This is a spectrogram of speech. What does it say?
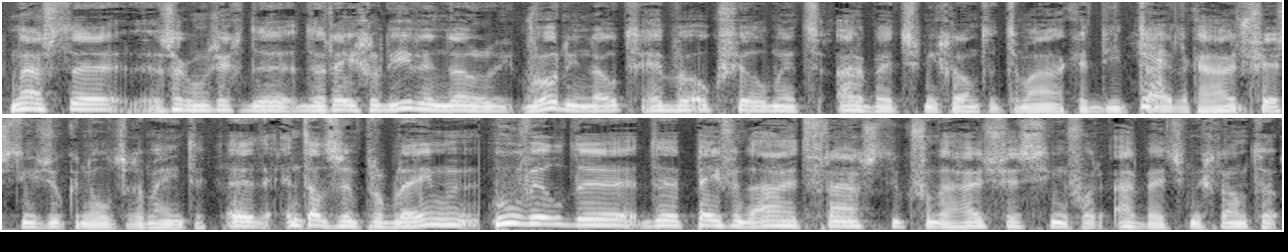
naast de, zou ik maar zeggen, de, de reguliere woningnood hebben we ook veel met arbeidsmigranten te maken die tijdelijke huisvesting zoeken in onze gemeente. Uh, en dat is een probleem. Hoe wil de, de PvdA het vraagstuk van de huisvesting voor arbeidsmigranten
